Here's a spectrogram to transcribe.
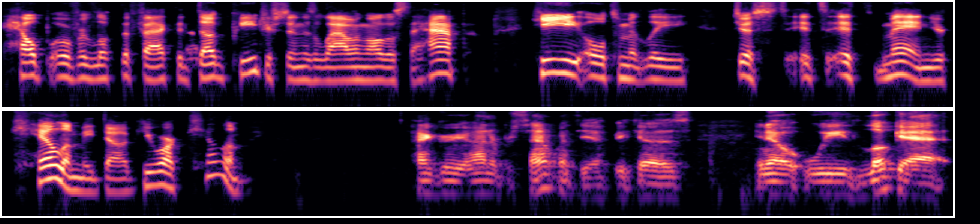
help overlook the fact that Doug Pederson is allowing all this to happen. He ultimately just, it's, it's, man, you're killing me, Doug. You are killing me. I agree 100% with you because, you know, we look at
